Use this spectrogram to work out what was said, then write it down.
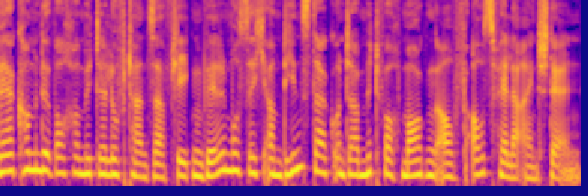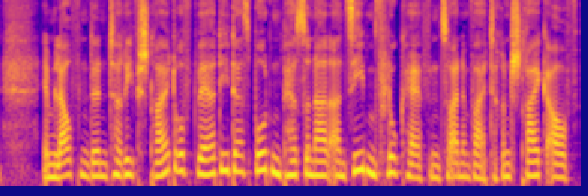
Wer kommende Woche mit der Lufthansa fliegen will, muss sich am Dienstag und am Mittwochmorgen auf Ausfälle einstellen. Im laufenden Tarifstreit ruft Verdi das Bodenpersonal an sieben Flughäfen zu einem weiteren Streik auf.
